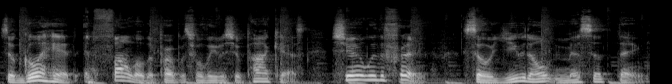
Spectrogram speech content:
So go ahead and follow the Purposeful Leadership Podcast. Share it with a friend so you don't miss a thing.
